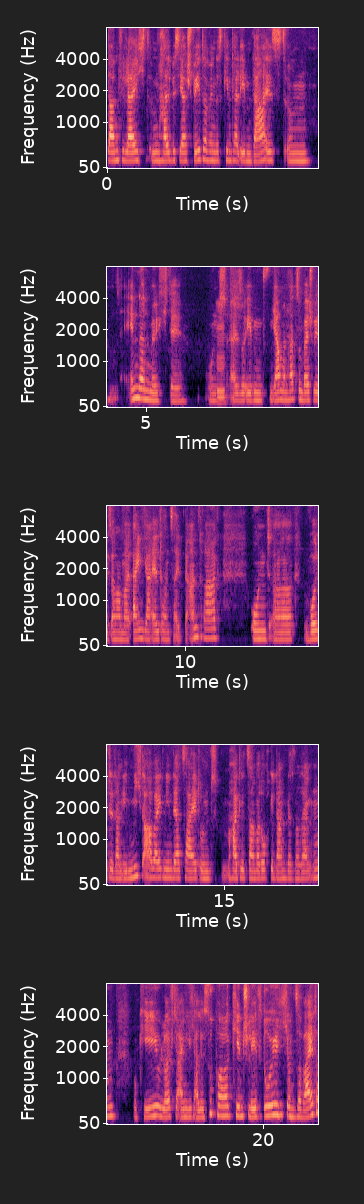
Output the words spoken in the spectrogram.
dann vielleicht ein halbes Jahr später, wenn das Kind halt eben da ist, ähm, ändern möchte. Und mhm. also eben, ja, man hat zum Beispiel, sagen wir mal, ein Jahr Elternzeit beantragt und äh, wollte dann eben nicht arbeiten in der Zeit und hat jetzt aber doch Gedanken, dass man sagt, hm, okay, läuft ja eigentlich alles super, Kind schläft durch und so weiter.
